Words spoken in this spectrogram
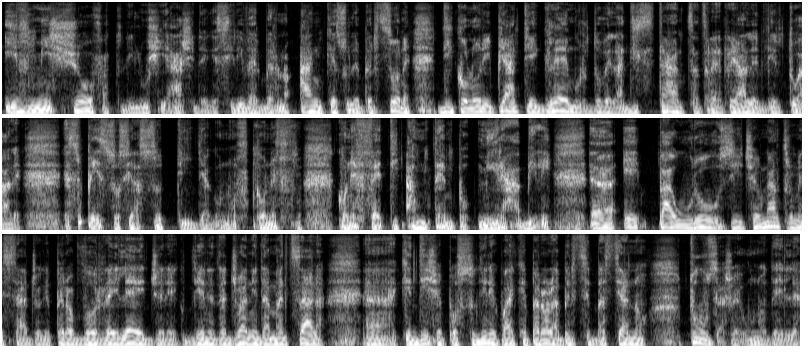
Yves Michaud, fatto di luci acide che si riverberano anche sulle persone, di colori piatti e glamour dove la distanza tra il reale e il virtuale spesso si assottiglia con, con, con effetti a un tempo mirabili uh, e paurosi. C'è un altro messaggio che però vorrei leggere, viene da Giovanni da Marzala uh, che dice posso dire qualche parola per Sebastiano Tusa, cioè uno del,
